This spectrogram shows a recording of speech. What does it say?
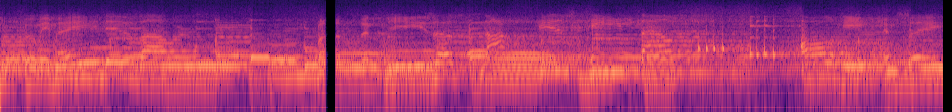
whom he may devour. But since Jesus knocked his teeth out, all he can say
